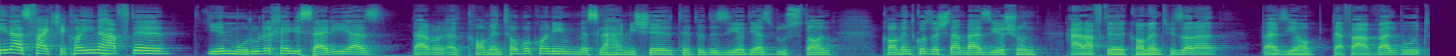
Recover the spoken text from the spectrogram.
این از فکچک های این هفته. یه مرور خیلی سریع از در کامنت ها بکنیم. مثل همیشه تعداد زیادی از دوستان کامنت گذاشتن. بعضیاشون هر هفته کامنت می‌ذارن. بعضی هم دفعه اول بود.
